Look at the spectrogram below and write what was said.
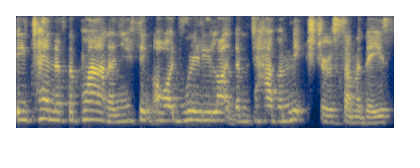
day 10 of the plan and you think, oh, I'd really like them to have a mixture of some of these,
